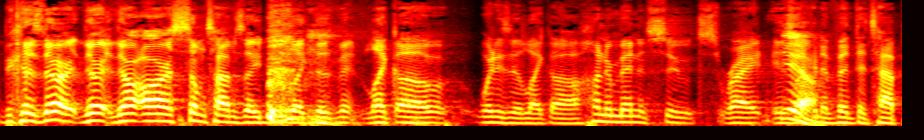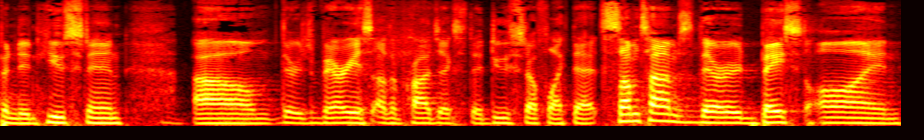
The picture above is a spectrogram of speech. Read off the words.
because there are, there there are sometimes they do like the event like uh what is it like a hundred minute suits right? It's Yeah. like an event that's happened in Houston. Um, there's various other projects that do stuff like that. Sometimes they're based on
